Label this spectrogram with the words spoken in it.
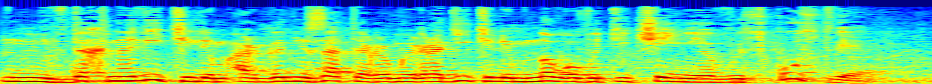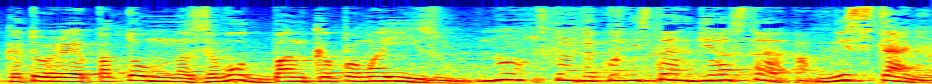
вдохновителем, организатором и родителем нового течения в искусстве, которое потом назовут банкопомоизм. Ну, скажем так, он не станет геростратом. Не станет.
